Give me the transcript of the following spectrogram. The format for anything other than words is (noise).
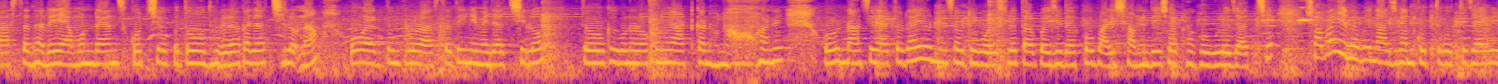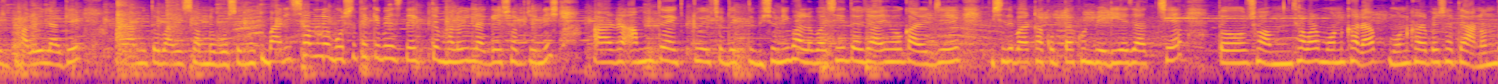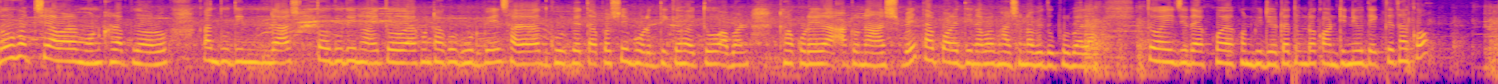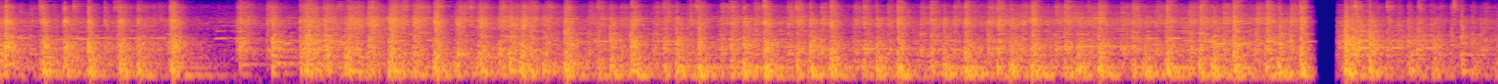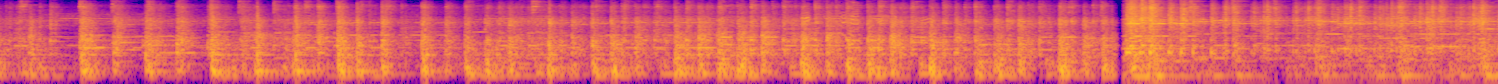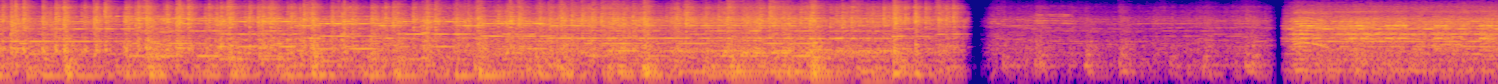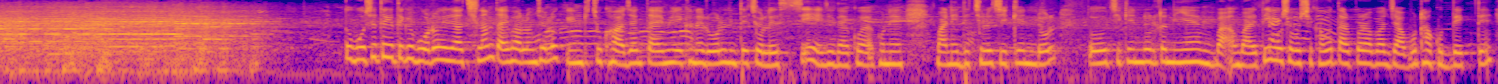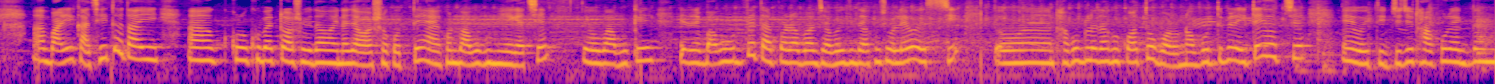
রাস্তা ধারে এমন ডান্স করছে, ওকে তো ধরে রাখা যাচ্ছিল না। ও একদম পুরো রাস্তাতেই নেমে যাচ্ছিল। তো ওকে কোনো রকমে আটকানো হলো। (laughs) মানে ওর নাচের এতটাই ওর নেশা উঠে পড়েছিল। তারপরে যে দেখো, বাড়ির সামনে দিয়ে সব ঠাকুরগুলো যাচ্ছে। সবাই এভাবে নাচ গান করতে করতে যায়, বেশ ভালোই লাগে। আর আমি তো বাড়ির সামনে বসে থাকি, বাড়ির সামনে বসে থেকে বেশ দেখতে ভালোই লাগে সব জিনিস। আর আমি তো একটু এসব দেখতে ভীষণই ভালোবাসি। তো যাই হোক, আর যে পিসিতে পাড়ার ঠাকুরটা এখন বেরিয়ে যাচ্ছে। তো সবার মন খারাপ। মন খারাপের সাথে আনন্দও হচ্ছে, আবার মন খারাপ ধরো। কারণ দুদিন রাস, তো দুদিন হয়, তো এখন ঠাকুর ঘুরবে, সারা রাত ঘুরবে। তারপর সেই ভোরের দিকে হয়তো আবার ঠাকুরের আটনে আসবে, তারপরের দিন আবার ভাসান হবে দুপুরবেলা। তো এই যে দেখো, এখন ভিডিওটা তোমরা কন্টিনিউ দেখতে থাকো। বসে থেকে থেকে বড় হয়ে যাচ্ছিলাম, তাই ভাবলাম চলো কিছু খাওয়া যাক, তাই আমি এখানে রোল নিতে চলে এসেছি। এই যে দেখো এখন বানিয়ে দিচ্ছিল চিকেন রোল। তো চিকেন রোলটা নিয়ে বাড়িতেই বসে বসে খাব, তারপর আবার যাব ঠাকুর দেখতে। বাড়ির কাছেই তো, তাই খুব একটা অসুবিধা হয় না যাওয়া আসা করতে। এখন বাবু ঘুমিয়ে গেছে, তো বাবুকে বাবু উঠবে, তারপর আবার যাব। এই যে দেখো, চলেও এসেছি। তো ঠাকুরগুলো দেখো কত বড়, নবদ্বীপের এইটাই হচ্ছে ঐতিহ্য যে ঠাকুর একদম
